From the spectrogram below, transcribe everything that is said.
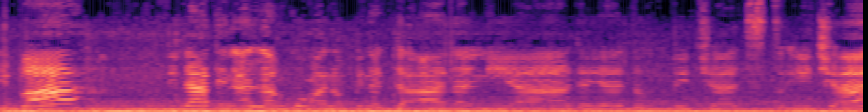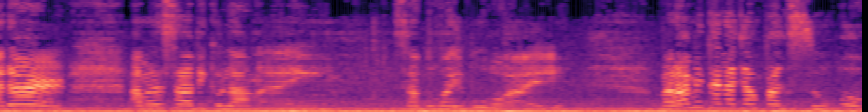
Diba? Hindi natin alam kung anong pinagdaanan niya. Kaya don't be judged masasabi ko lang ay sa buhay-buhay, marami talagang pagsubok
